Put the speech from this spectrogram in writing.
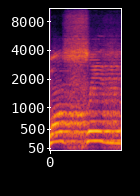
والصديقين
